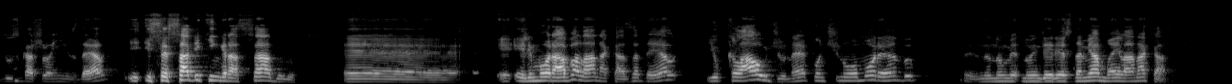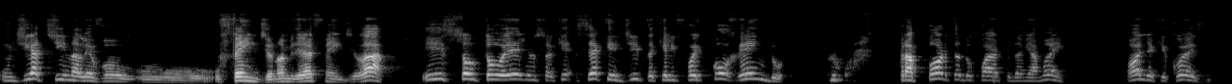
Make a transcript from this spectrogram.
dos cachorrinhos dela. E, e, você sabe que engraçado, Lu, é, ele morava lá na casa dela e o Cláudio, né, continuou morando no, no, endereço da minha mãe lá na casa. Um dia a Tina levou o, o Fendi, o nome dele é Fendi, lá e soltou ele, não sei o quê. Você acredita que ele foi correndo para a porta do quarto da minha mãe? Olha que coisa!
